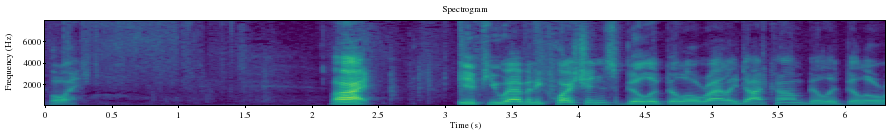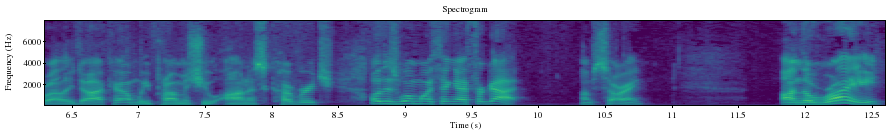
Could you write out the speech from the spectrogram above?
Boy. All right. If you have any questions, bill at BillO'Reilly.com, bill at BillO'Reilly.com. We promise you honest coverage. Oh, there's one more thing I forgot. I'm sorry. On the right,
